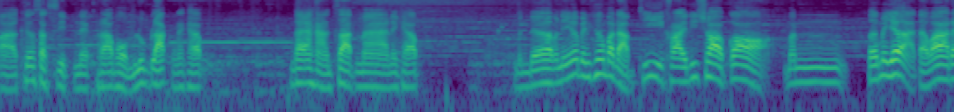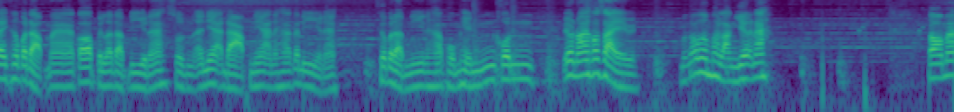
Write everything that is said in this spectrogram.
อเครื่องศักดิ์สิทธิ์นะครับผมรูปลักษณ์นะครับได้อาหารสัตว์มานะครับ เหมือนเดิมอันนี้ก็เป็นเครื่องประดับที่ใครที่ชอบก็มัน ติมไม่เยอะแต่ว่าได้เครื่องประดับมาก็เป็นระดับดีอยู่นะ ส่วนอันเนี้ยดาบเนี้ยนะฮะก็ดีอยู่นะ เครื่องประดับนี้นะครับผมเห็นคนเปี้ยวน้อยเขาใส่ มันก็เพิ่มพลังเยอะนะ ต่อมา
